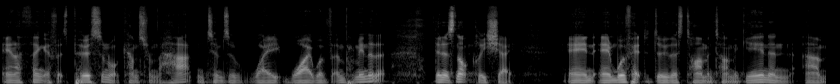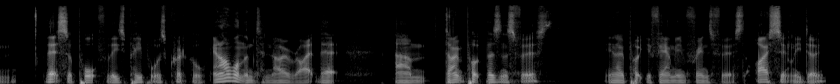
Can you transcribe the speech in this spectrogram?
and I think if it's personal, it comes from the heart in terms of way why we've implemented it. Then it's not cliche, and and we've had to do this time and time again, and um, that support for these people is critical. And I want them to know, right, that um, don't put business first. You know, put your family and friends first. I certainly do.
